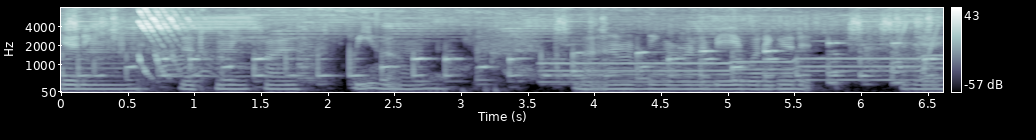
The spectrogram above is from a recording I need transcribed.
Getting the 25 bee zone, but I don't think we're gonna be able to get it today.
